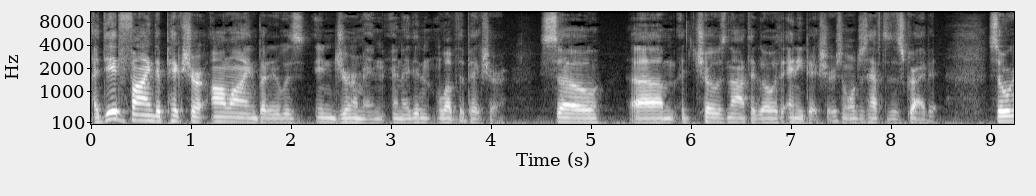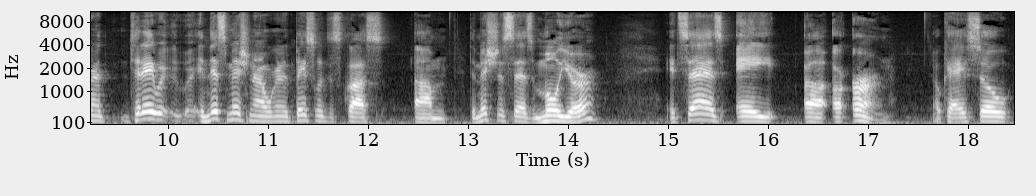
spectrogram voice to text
I did find a picture online, but it was in German, and I didn't love the picture. So um, I chose not to go with any pictures, and we'll just have to describe it. So we're gonna today in this Mishnah we're gonna basically discuss. Um, the Mishnah says mulyur. It says a, uh, a urn. Okay, so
